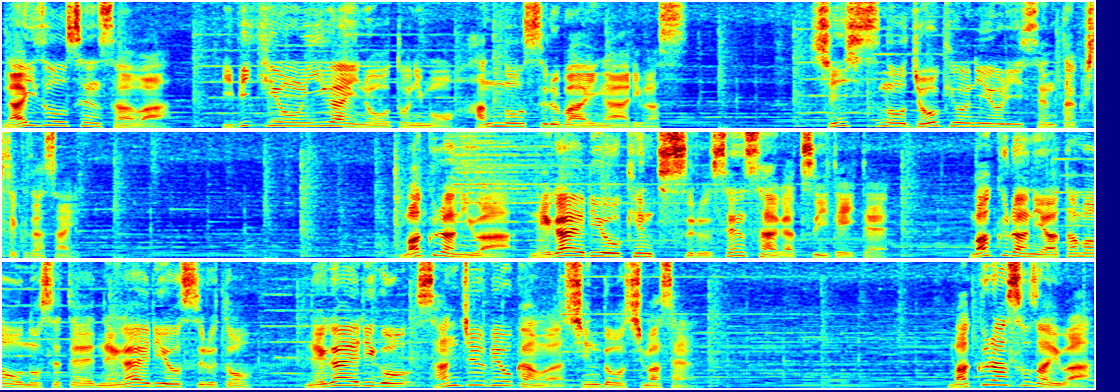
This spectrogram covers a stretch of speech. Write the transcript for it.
内蔵センサーはいびき音以外の音にも反応する場合があります。寝室の状況により選択してください。枕には寝返りを検知するセンサーがついていて枕に頭を乗せて寝返りをすると寝返り後30秒間は振動しません。枕素材は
